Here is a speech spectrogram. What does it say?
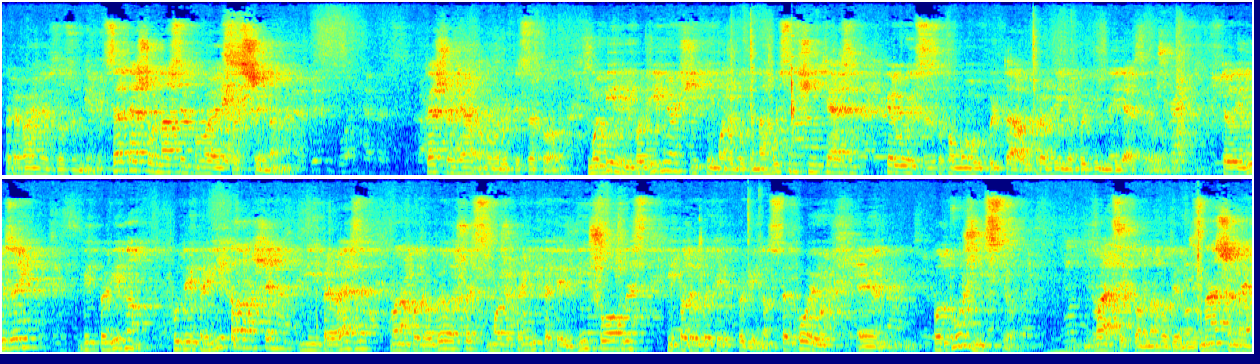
Переваги зрозумілі. Це те, що в нас відбувається з шинами. Те, що я говорю після того. Мобільний подрібнювач, який може бути на гусеничній тязі, керується за допомогою пульта управління подібне як в телевізорі. Відповідно, куди приїхала машина, її привезли, вона подробила щось, може приїхати в іншу область і подробити відповідно. З такою е, потужністю 20 тонн на годину з нашими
